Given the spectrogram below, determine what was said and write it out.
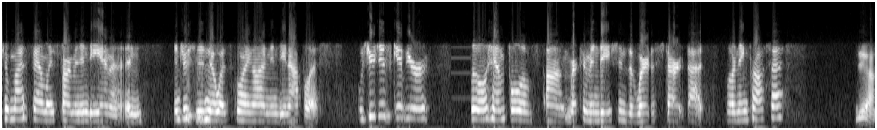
to my family's farm in Indiana and interested to know what's going on in Indianapolis. Would you just give your little handful of um, recommendations of where to start that learning process? Yeah.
